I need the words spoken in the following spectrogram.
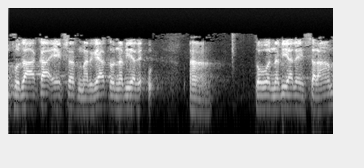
خدا کا ایک شخص مر گیا تو نبی علیہ ہاں تو وہ نبی علیہ السلام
